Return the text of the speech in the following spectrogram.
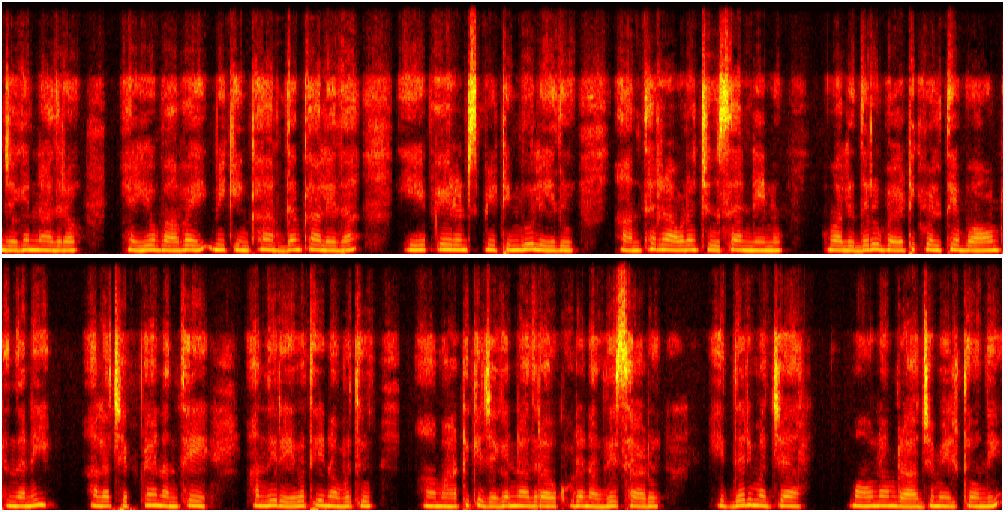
జగన్నాథరావు అయ్యో బాబాయ్ మీకు ఇంకా అర్థం కాలేదా? ఏ పేరెంట్స్ మీటింగు లేదు. అంతర్ రావడం చూశాను నేను. వాళ్ళిద్దరూ బయటికి వెళ్తే బాగుంటుందని అలా చెప్పానంతే. అంది రేవతి నవ్వుతూ. ఆ మాటకి జగన్నాథరావు కూడా నవ్వేశాడు. ఇద్దరి మధ్య మౌనం రాజ్యమేల్తోంది.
